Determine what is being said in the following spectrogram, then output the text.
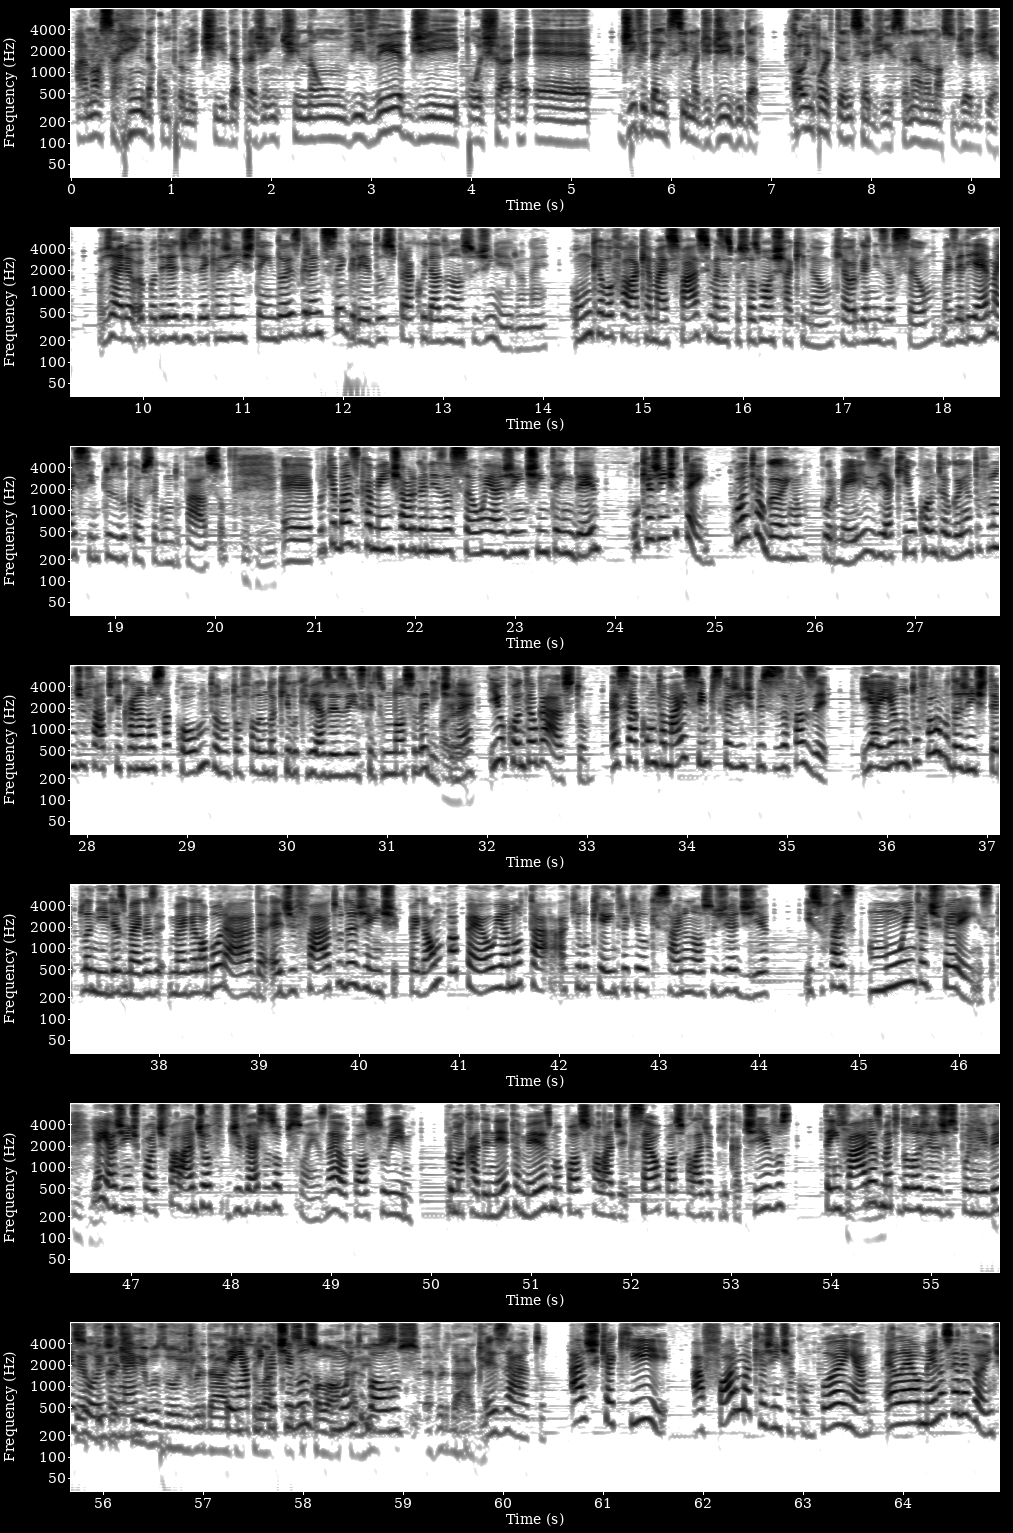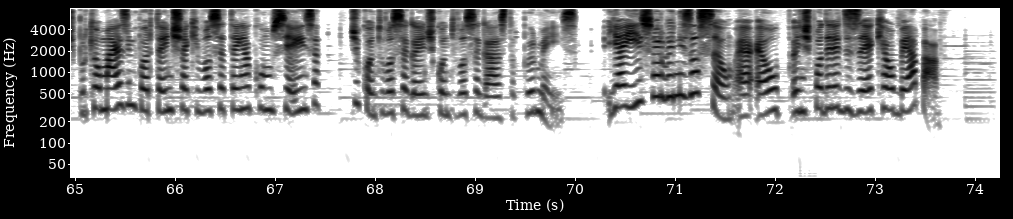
a nossa renda comprometida, para a gente não viver de, poxa, é, é, dívida em cima de dívida. Qual a importância disso, né, no nosso dia a dia? Rogério, eu poderia dizer que a gente tem dois grandes segredos para cuidar do nosso dinheiro, né? Um que eu vou falar que é mais fácil, mas as pessoas vão achar que não, que é a organização, mas ele é mais simples do que o segundo passo. Uhum. É, porque basicamente a organização é a gente entender o que a gente tem. Quanto eu ganho por mês, e aqui o quanto eu ganho, eu tô falando de fato que cai na nossa conta, eu não tô falando aquilo que às vezes vem escrito no nosso lerite, ah, é? né? E o quanto eu gasto. Essa é a conta mais simples que a gente precisa fazer. E aí eu não tô falando da gente ter planilhas mega, mega elaborada, é de fato da gente pegar um papel e anotar aquilo que entra, aquilo que sai no nosso dia a dia. Isso faz muita diferença. Uhum. E aí a gente pode falar de diversas opções, né? Eu posso ir para uma caderneta mesmo, eu posso falar de Excel, posso falar de aplicativos. Tem Sim. várias metodologias disponíveis hoje, né? Tem aplicativos hoje, verdade. Tem aplicativos muito bons. É verdade. Exato. Acho que aqui a forma que a gente acompanha, ela é o menos relevante, porque o mais importante é que você tenha consciência de quanto você ganha, de quanto você gasta por mês. E aí isso é organização, é, é o, a gente poderia dizer que é o beabá.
